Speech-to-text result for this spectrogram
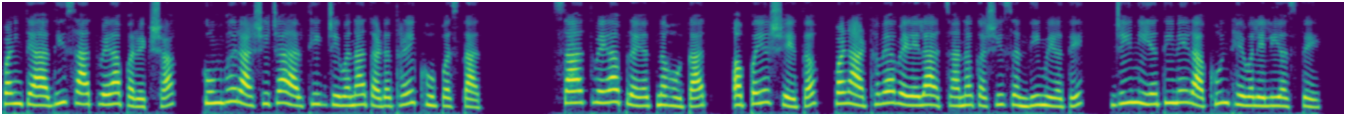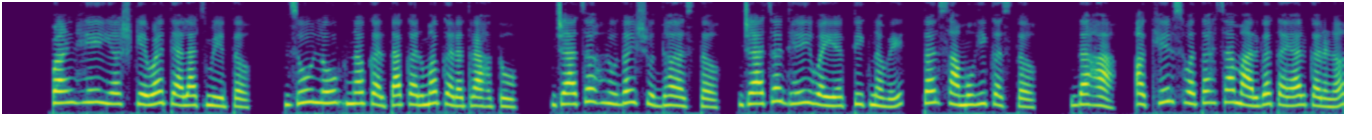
पण त्याआधी सात वेळा परीक्षा कुंभ राशीच्या आर्थिक जीवनात अडथळे खूप असतात. सात वेळा प्रयत्न होतात अपयश येतं पण आठव्या वेळेला अचानक अशी संधी मिळते जी नियतीने राखून ठेवलेली असते. पण हे यश केवळ त्यालाच मिळतं. जो लोभ न करता कर्म करत राहतो ज्याचं हृदय शुद्ध असतं ज्याचं ध्येय वैयक्तिक नव्हे तर सामूहिक असतं. दहा. अखेर स्वतःचा मार्ग तयार करणं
